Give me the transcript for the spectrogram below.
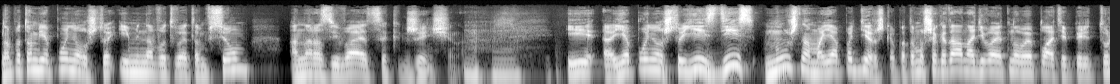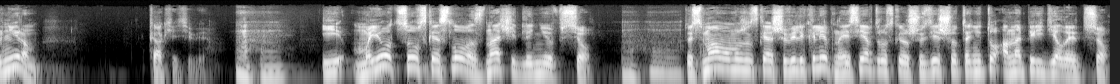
Но потом я понял, что именно вот в этом всем она развивается как женщина. И э, я понял, что ей здесь нужна моя поддержка, потому что когда она одевает новое платье перед турниром, как я тебе? И мое отцовское слово значит для нее все. То есть мама может сказать, что великолепно, если я вдруг скажу, что здесь что-то не то, она переделает все.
